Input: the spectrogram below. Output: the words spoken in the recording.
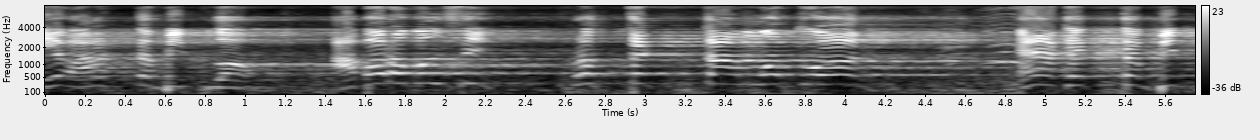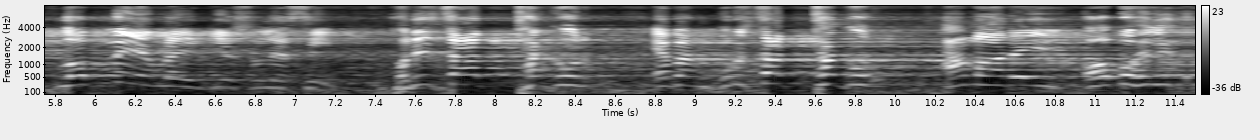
এ আর একটা বিপ্লব। আবারও বলছি, প্রত্যেকটা মতুয়ার এক একটা বিপ্লব নিয়ে আমরা এগিয়ে চলেছি। হরিচাঁদ ঠাকুর এবং গুরুচাঁদ ঠাকুর আমার এই অবহেলিত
